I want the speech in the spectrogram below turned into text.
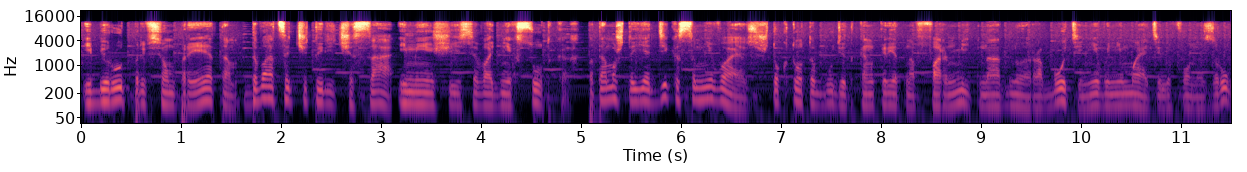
и берут при всем при этом 24 часа, имеющиеся в одних сутках, потому что я дико сомневаюсь, что кто-то будет конкретно фармить на одной работе, не вынимая телефон из рук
